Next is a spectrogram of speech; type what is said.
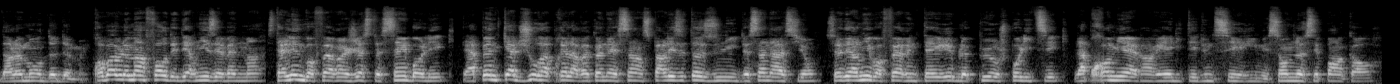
dans le monde de demain. Probablement fort des derniers événements, Staline va faire un geste symbolique et à peine quatre jours après la reconnaissance par les États-Unis de sa nation, ce dernier va faire une terrible purge politique, la première en réalité d'une série, mais ça on ne le sait pas encore.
